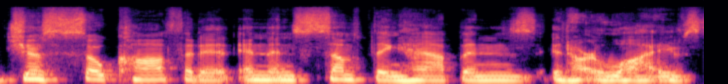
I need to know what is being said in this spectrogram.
just so confident and then something happens in our lives.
